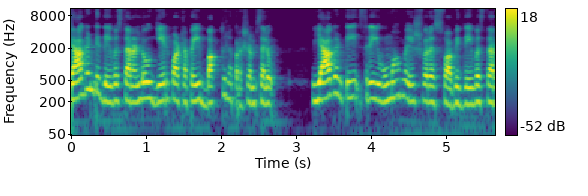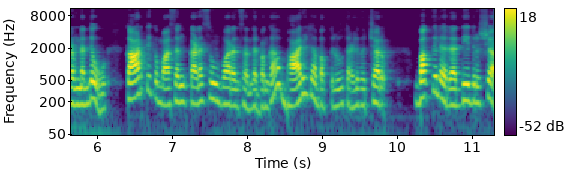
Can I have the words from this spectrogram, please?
యాగంటి దేవస్థానంలో ఏర్పాట్లపై భక్తుల ప్రశంసలు. యాగంటి శ్రీ ఉమామహేశ్వర స్వామి దేవస్థానం నందు కార్తీక మాసం కడ సోమవారం సందర్భంగా భారీగా భక్తులు తరలివచ్చారు. భక్తుల రద్దీ దృష్ట్యా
